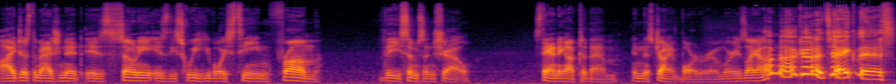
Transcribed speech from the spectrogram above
I just imagine it is Sony is the squeaky voice teen from the Simpsons show, standing up to them in this giant boardroom where he's like, "I'm not gonna take this."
